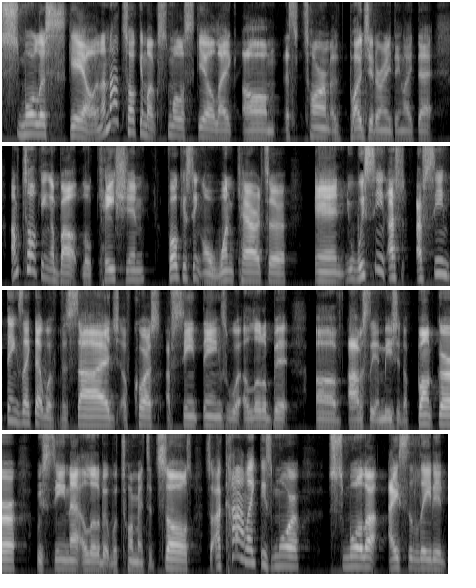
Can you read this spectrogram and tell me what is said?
smaller scale. And I'm not talking about smaller scale like um as term as budget or anything like that. I'm talking about location, focusing on one character. And we've seen, I've, I've seen things like that with Visage. Of course, I've seen things with a little bit of obviously Amnesia the Bunker. We've seen that a little bit with Tormented Souls. So I kind of like these more smaller, isolated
